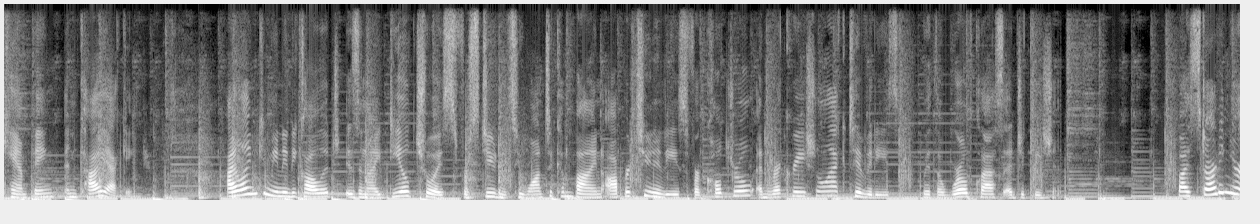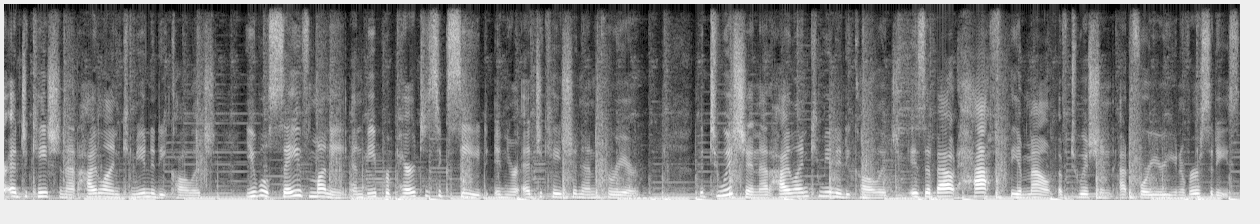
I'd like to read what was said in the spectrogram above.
camping, and kayaking. Highline Community College is an ideal choice for students who want to combine opportunities for cultural and recreational activities with a world-class education. By starting your education at Highline Community College, you will save money and be prepared to succeed in your education and career. The tuition at Highline Community College is about half the amount of tuition at four-year universities,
